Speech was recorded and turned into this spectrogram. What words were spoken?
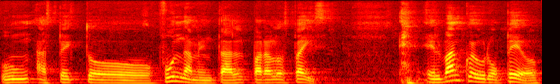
un aspecto fundamental para los países. El Banco Europeo,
